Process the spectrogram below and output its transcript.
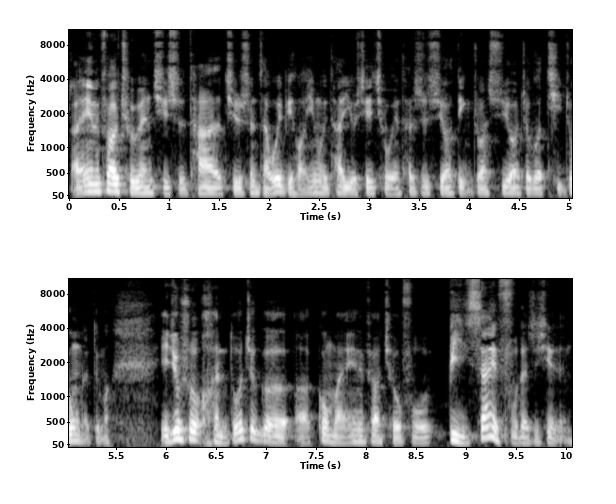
呃 NFL 球员其实他其实身材未必好，因为他有些球员他是需要顶撞、需要这个体重的，对吗？也就是说，很多这个呃购买 NFL 球服、比赛服的这些人。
